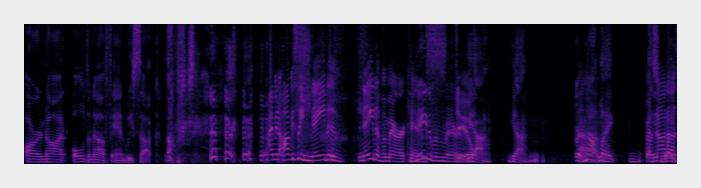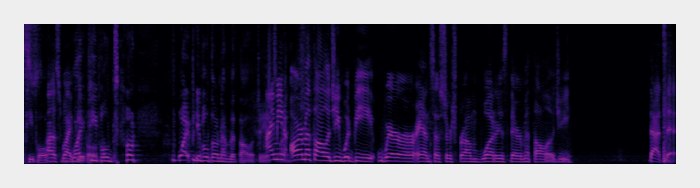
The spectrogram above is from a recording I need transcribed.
are not old enough and we suck. I mean, obviously, Native Native Americans Native American, do. yeah, yeah, but not like us not white us- people. us white people. people. don't. White people don't have mythology. I mean, fine. our mythology would be where are our ancestors from? What is their mythology? That's it.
